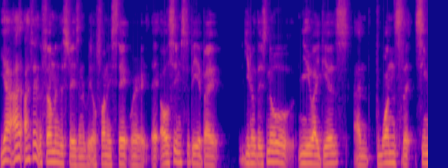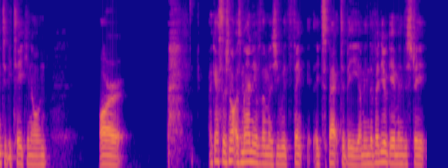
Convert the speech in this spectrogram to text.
Yeah, I, I think the film industry is in a real funny state where it all seems to be about, you know, there's no new ideas, and the ones that seem to be taking on are, I guess there's not as many of them as you would think expect to be. I mean, the video game industry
